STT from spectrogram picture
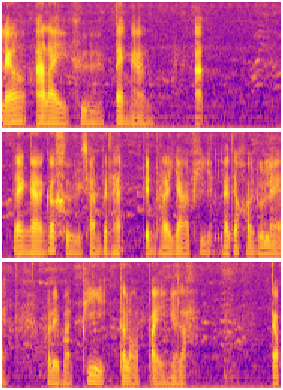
แล้วอะไรคือแต่งงานอะแต่งงานก็คือฉันเป็นเป็นภรรยาพี่และจะคอยดูแลปฏิบัติพี่ตลอดไปไงล่ะ กลับ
